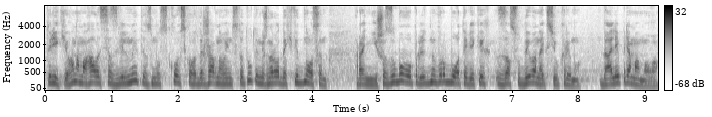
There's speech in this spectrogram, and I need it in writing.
Торік його намагалися звільнити з Московського державного інституту міжнародних відносин. Раніше Зубов оприлюднив роботи, в яких засудив анексію Криму. Далі пряма мова.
